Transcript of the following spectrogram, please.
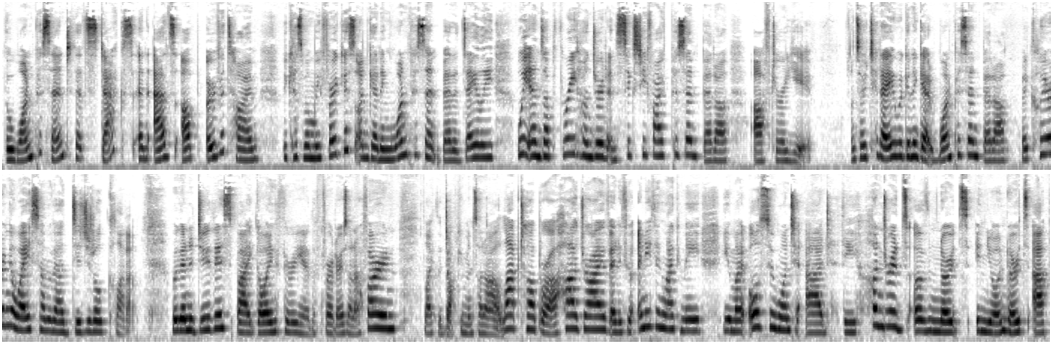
The 1% that stacks and adds up over time because when we focus on getting 1% better daily, we end up 365% better after a year. And so today we're going to get 1% better by clearing away some of our digital clutter. We're going to do this by going through, you know, the photos on our phone, like the documents on our laptop or our hard drive, and if you're anything like me, you might also want to add the hundreds of notes in your notes app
